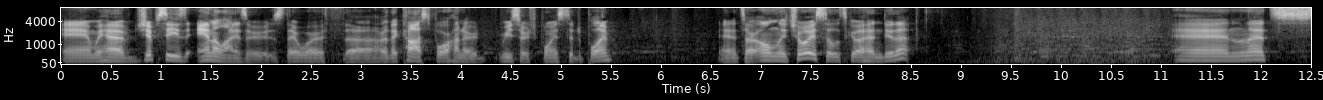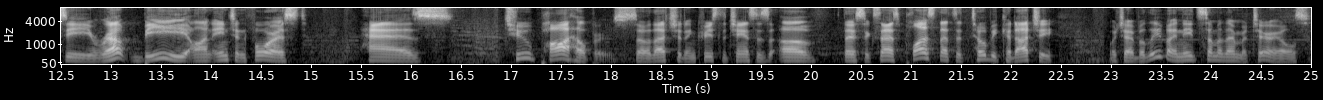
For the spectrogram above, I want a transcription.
And we have Gypsy's Analyzers. They're worth, uh, or they cost 400 research points to deploy. And it's our only choice, so let's go ahead and do that. And let's see. Route B on Ancient Forest has two paw helpers, so that should increase the chances of their success. Plus, that's a Tobi-Kadachi, which I believe I need some of their materials.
